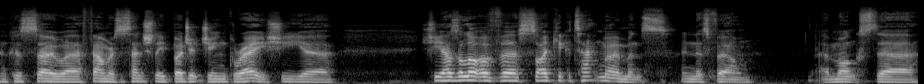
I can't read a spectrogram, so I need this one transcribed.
because so uh, Falma is essentially budget Jean Grey. She uh, she has a lot of uh, psychic attack moments in this film, amongst uh,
